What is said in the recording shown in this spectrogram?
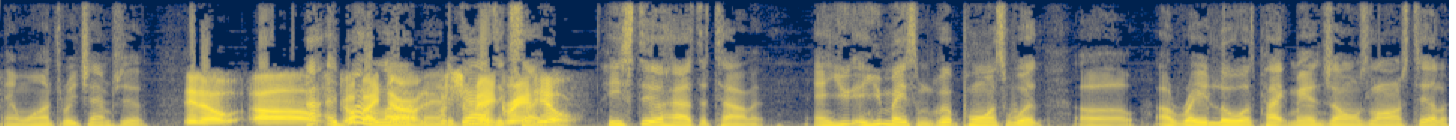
and won three championships. You know, uh, I, go back down. man, the guy's man, exciting. Hill? He still has the talent, and you and you made some good points with uh, a Ray Lewis, Pac-Man Jones, Lawrence Taylor.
